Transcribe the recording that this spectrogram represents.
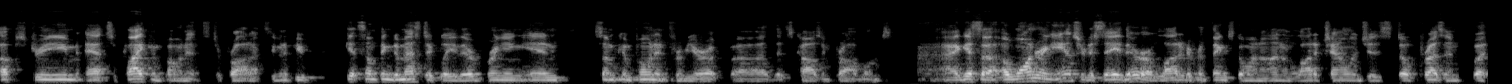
upstream at supply components to products. Even if you get something domestically, they're bringing in some component from Europe uh, that's causing problems. I guess a, a wandering answer to say there are a lot of different things going on and a lot of challenges still present, but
